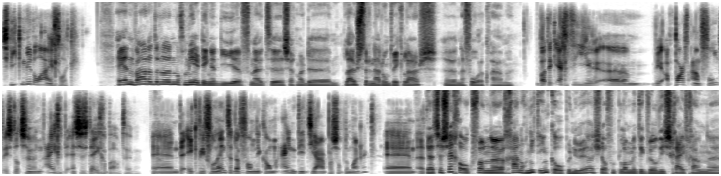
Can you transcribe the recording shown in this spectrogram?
tweakmiddel eigenlijk. Hey, en waren er eh, nog meer dingen die eh, vanuit eh, zeg maar de luisteren naar de ontwikkelaars naar voren kwamen? Wat ik echt hier ehm, weer apart aan vond, is dat ze hun eigen SSD gebouwd hebben. En de equivalenten daarvan die komen eind dit jaar pas op de markt. En het, Ja, ze zeggen ook van eh, ga nog niet inkopen nu. Hè, als je al van plan bent, ik wil die schijf gaan eh,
